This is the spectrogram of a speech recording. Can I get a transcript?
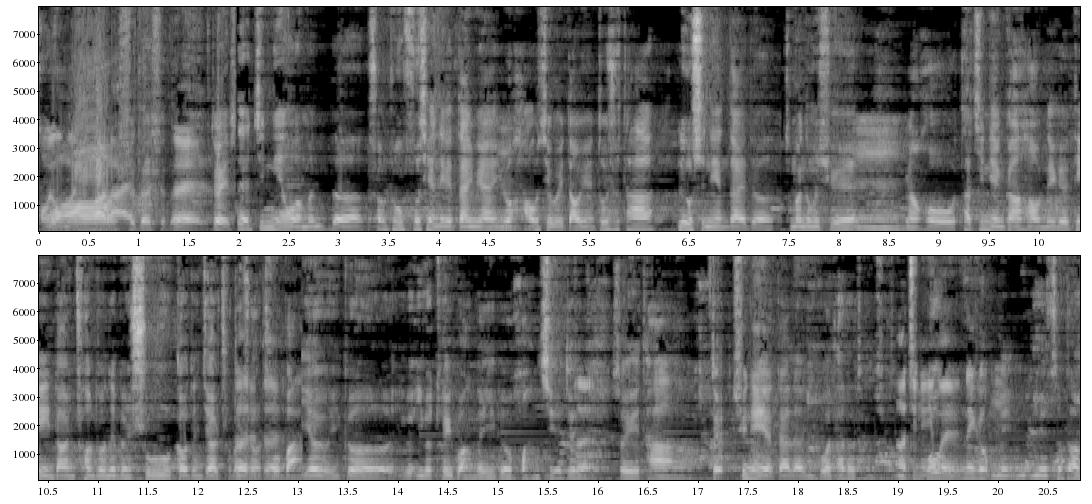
朋友们一块来。是的，是的。对对。那今年我们的双重复现那个单元有好几位导演，都是他六十年代的同班同学。嗯。然后他今年刚好那个电影导演创作那本书，高等教育出版社出版，也要有一个一个一个推广的一个环节，对。所以他对去年也带了一波他的同学。啊，今年因为那个每每次到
